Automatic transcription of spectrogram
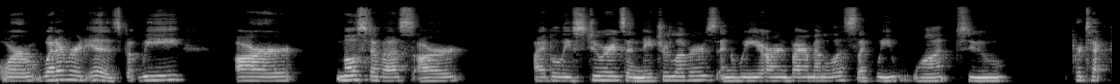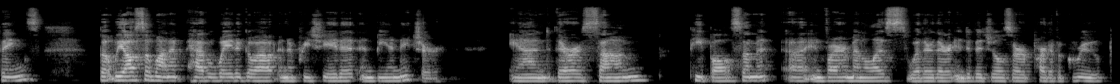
or whatever it is. But we are, most of us are, I believe, stewards and nature lovers, and we are environmentalists. Like we want to protect things, but we also want to have a way to go out and appreciate it and be in nature. And there are some people, some uh, environmentalists, whether they're individuals or part of a group,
